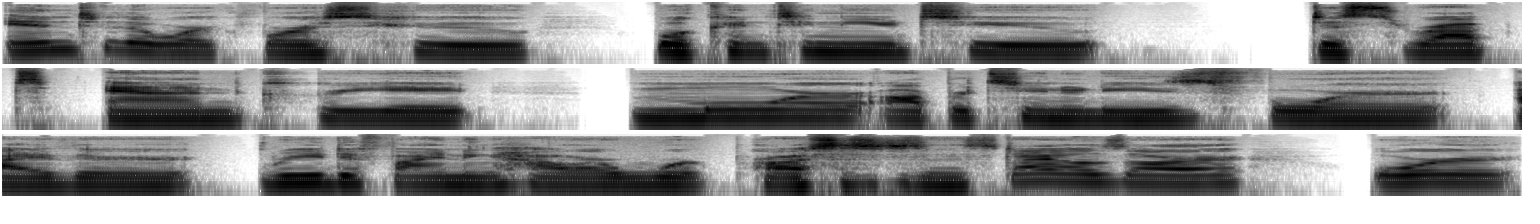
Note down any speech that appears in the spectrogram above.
into the workforce who will continue to disrupt and create more opportunities for either redefining how our work processes and styles are or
